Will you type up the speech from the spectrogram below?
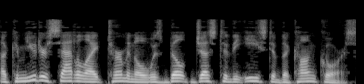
a commuter satellite terminal was built just to the east of the concourse.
